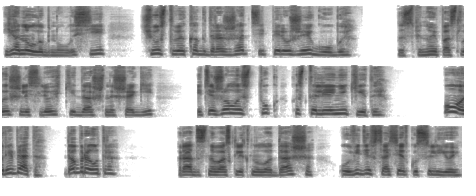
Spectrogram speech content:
Яна улыбнулась ей, чувствуя, как дрожат теперь уже и губы. За спиной послышались легкие Дашины шаги и тяжелый стук костылей Никиты. «О, ребята, доброе утро!» — радостно воскликнула Даша, увидев соседку с Ильей.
